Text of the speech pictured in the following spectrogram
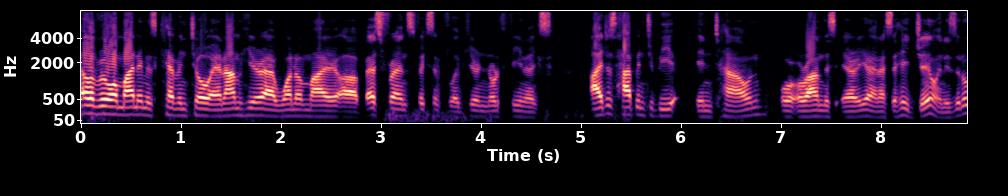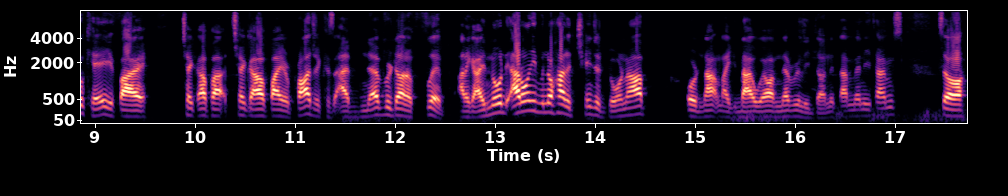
Hello everyone, my name is Kevin Choe and I'm here at one of my uh, best friends Fix and Flip here in North Phoenix. I just happened to be in town or around this area and I said, hey Jalen, is it okay if I check out check out by your project because I've never done a flip. Like I know I don't even know how to change a doorknob or not like that well. I've never really done it that many times. So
